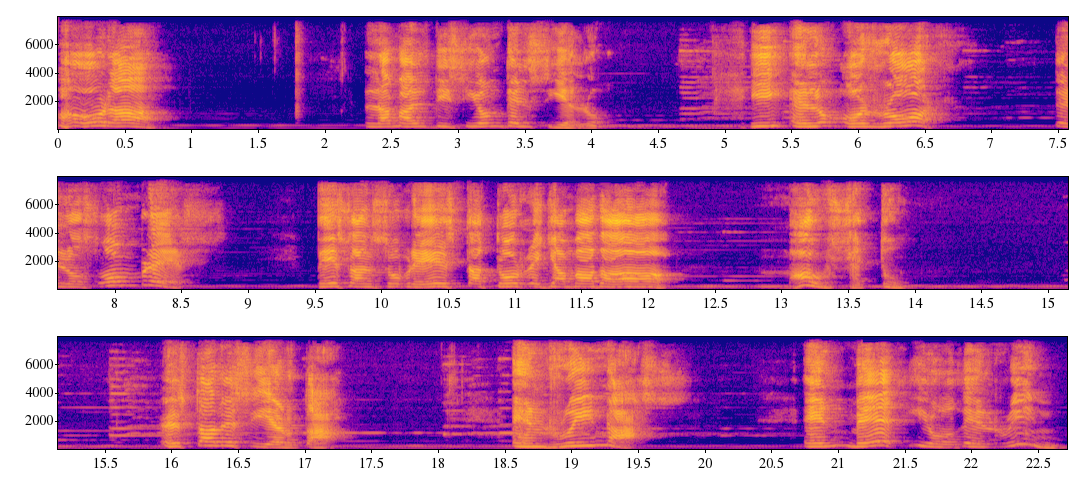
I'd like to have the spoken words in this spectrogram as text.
Ahora, la maldición del cielo y el horror de los hombres pesan sobre esta torre llamada Mausetum. Está desierta, en ruinas, en medio del Rin.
